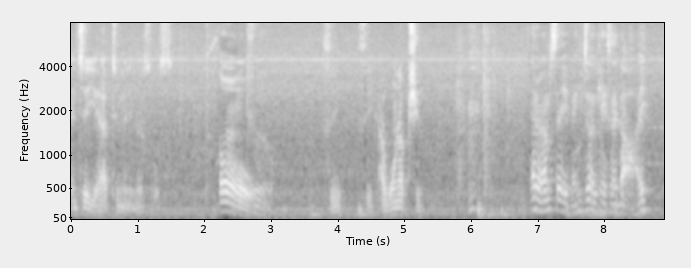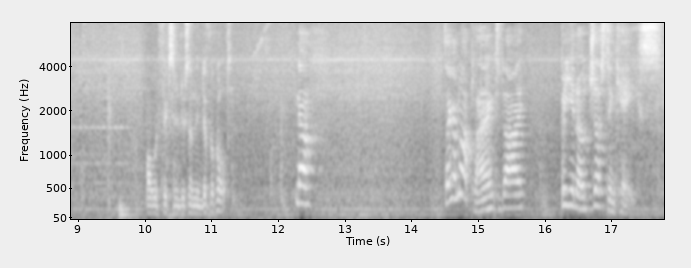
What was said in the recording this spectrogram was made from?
Until you have too many missiles. Oh. See? See? I one upped you. Anyway, I'm saving, just in case I die. Are we fixing to do something difficult? No. It's like I'm not planning to die, but you know, just in case.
